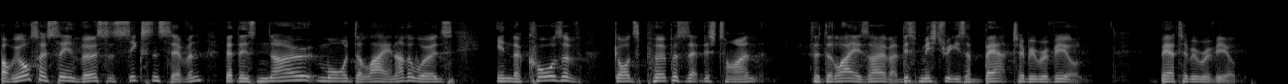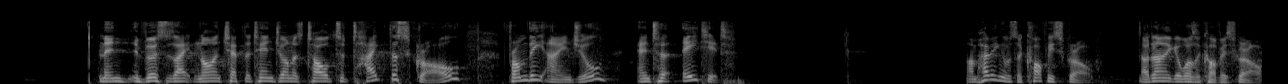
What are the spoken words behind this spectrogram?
But we also see in verses 6 and 7 that there's no more delay. In other words, in the cause of God's purposes at this time, the delay is over. This mystery is about to be revealed. About to be revealed. And then in verses 8 and 9, chapter 10, John is told to take the scroll from the angel and to eat it. I'm hoping it was a coffee scroll. I don't think it was a coffee scroll.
